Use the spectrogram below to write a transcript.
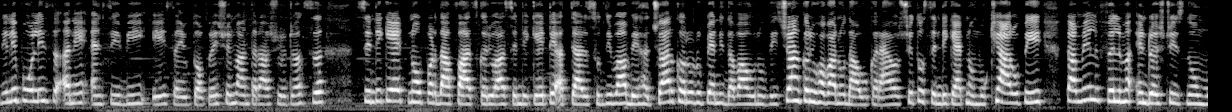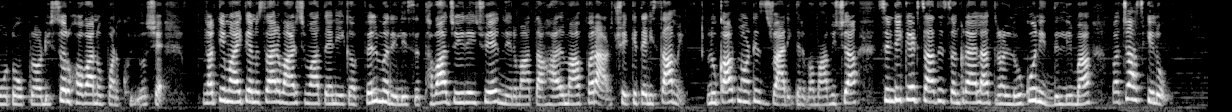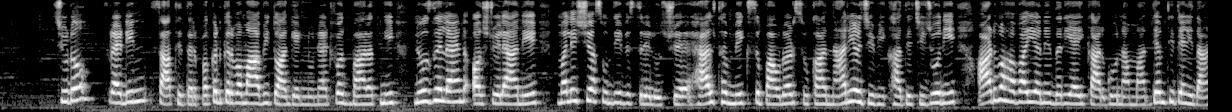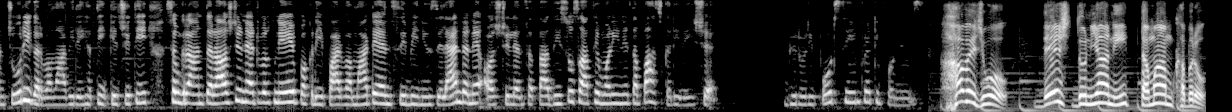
Delhi police અને NCB એ સંયુક્ત ઓપરેશનમાં આંતરરાષ્ટ્રીય ડ્રગ્સ સિન્ડિકેટનો પર્દાફાશ કર્યો. આ સિન્ડિકેટે અત્યાર સુધીમાં બે હજાર કરોડ રૂપિયાની દવાઓનું વેચાણ કર્યું હોવાનો દાવો કરાયો છે. તો સિન્ડિકેટનો મુખ્ય આરોપી તમિલ ફિલ્મ ઇન્ડસ્ટ્રીઝનો મોટો પ્રોડ્યુસર હોવાનો પણ ખુલ્યો છે. મળતી માહિતી અનુસાર માર્ચમાં તેની એક ફિલ્મ રિલીઝ થવા જઈ રહી છે. નિર્માતા હાલમાં ફરાર છે કે તેની સામે લુકઆઉટ નોટિસ જારી કરવામાં આવી છે. સિન્ડિકેટ સાથે સંકળાયેલા ત્રણ લોકોની દિલ્હીમાં પચાસ કિલો સ્યુડો ફ્રેડિન સાથે ધરપકડ કરવામાં આવી તો આ ગેંગનું નેટવર્ક ભારતની ન્યૂઝીલેન્ડ, ઓસ્ટ્રેલિયા અને મલેશિયા સુધી વિસ્તરેલું છે. હેલ્થ મિક્સ પાવડર સૂકા નારિયેળ જેવી ખાદ્ય ચીજોની આડમાં હવાઈ અને દરિયાઈ કાર્ગોના માધ્યમથી તેની દાણચોરી કરવામાં આવી રહી હતી કે જેથી સમગ્ર આંતરરાષ્ટ્રીય નેટવર્કને પકડી પાડવા માટે એનસીબી ન્યૂઝીલેન્ડ અને ઓસ્ટ્રેલિયન સત્તાધીશો સાથે મળીને તપાસ કરી રહી છે. Bureau report CN twenty news. હવે જુઓ, દેશ દુનિયાની તમામ ખબરો.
